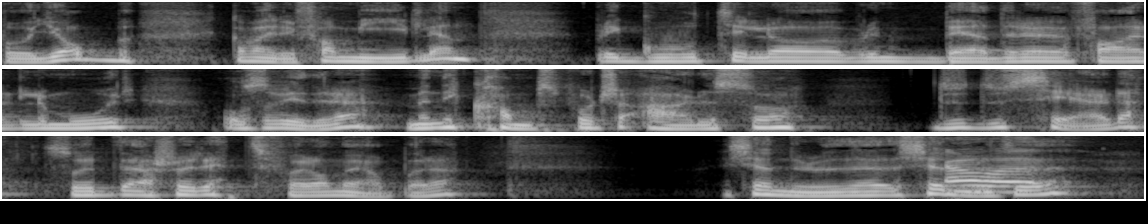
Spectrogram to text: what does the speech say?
på jobb, det kan være i familien. Bli god til å bli bedre far eller mor osv. Men i kampsport så er det så du, du, ser det. så Det er så rett foran øya på deg. Kjenner du, det, kjenner ja, du til det?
